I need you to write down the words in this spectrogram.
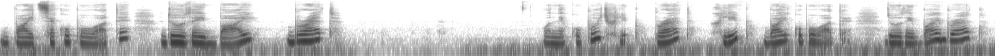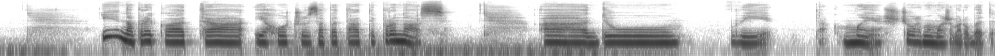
Buy – це купувати. Do they buy bread? Вони купують хліб. Bread – хліб, buy – купувати. Do they buy bread? І, наприклад, я хочу запитати про нас. Do we... Так, ми. Що ми можемо робити?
